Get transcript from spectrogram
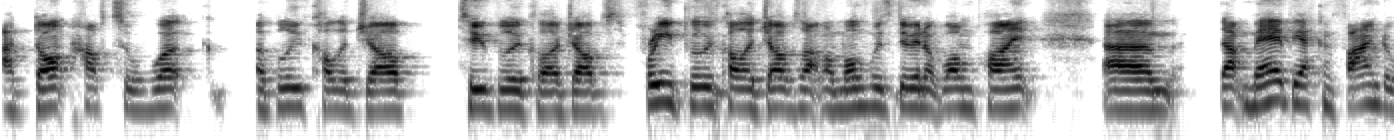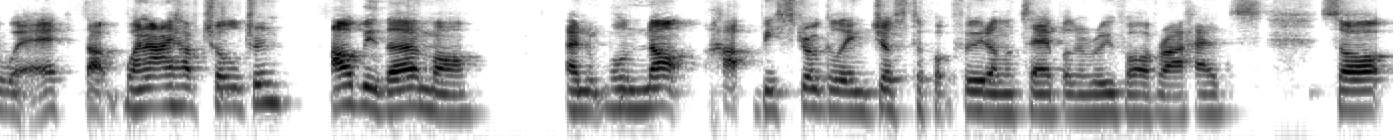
I don't have to work a blue collar job, two blue collar jobs, three blue collar jobs like my mum was doing at one point, um, that maybe I can find a way that when I have children, I'll be there more and will not ha- be struggling just to put food on the table and roof over our heads. So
